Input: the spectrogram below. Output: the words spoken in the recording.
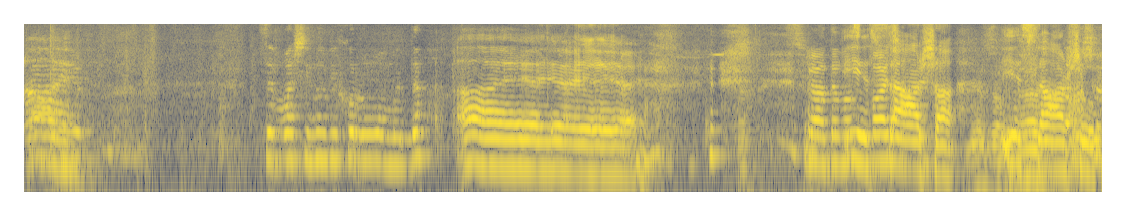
Ай, Це ваші нові хороми, так? ай-яй-яй-яй. Рада вас І бачити. Саша, і Сашу.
